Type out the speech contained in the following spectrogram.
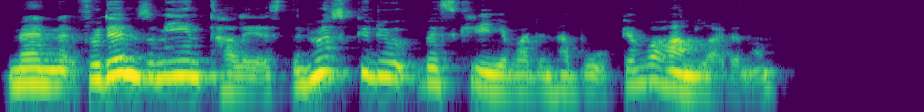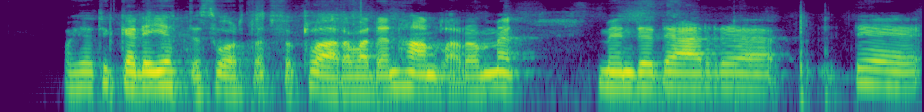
Men för den som inte har läst den, hur skulle du beskriva den här boken? Vad handlar den om? Och jag tycker det är jättesvårt att förklara vad den handlar om, men, men det där, eh, det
